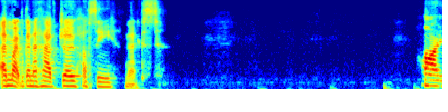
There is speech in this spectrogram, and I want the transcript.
Um, right, we're going to have Joe Hussey next. Hi.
